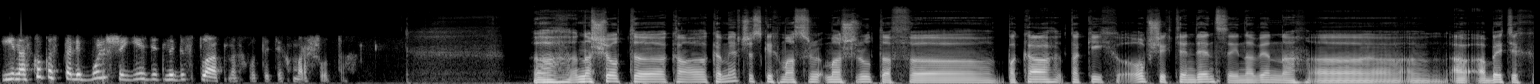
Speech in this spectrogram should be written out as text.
И насколько стали больше ездить на бесплатных вот этих маршрутах? Uh, насчет uh, коммерческих маршрутов, uh, пока таких общих тенденций, наверное, об этих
